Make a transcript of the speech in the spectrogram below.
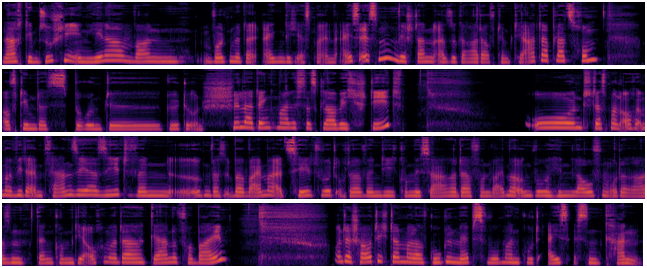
Nach dem Sushi in Jena waren, wollten wir dann eigentlich erstmal ein Eis essen. Wir standen also gerade auf dem Theaterplatz rum, auf dem das berühmte Goethe- und Schiller-Denkmal ist das, glaube ich, steht. Und dass man auch immer wieder im Fernseher sieht, wenn irgendwas über Weimar erzählt wird oder wenn die Kommissare da von Weimar irgendwo hinlaufen oder rasen, dann kommen die auch immer da gerne vorbei. Und da schaute ich dann mal auf Google Maps, wo man gut Eis essen kann.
